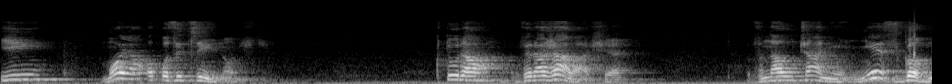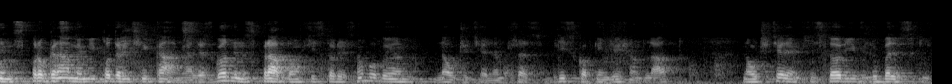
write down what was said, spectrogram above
I moja opozycyjność która wyrażała się w nauczaniu niezgodnym z programem i podręcznikami, ale zgodnym z prawdą historyczną, bo byłem nauczycielem przez blisko 50 lat, nauczycielem historii w lubelskich,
